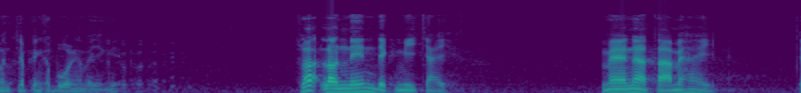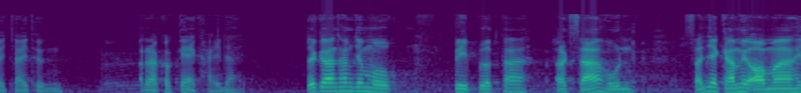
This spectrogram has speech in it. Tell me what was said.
มันจะเป็นขบวนกันไปอย่างนี้ เพราะเราเน้นเด็กมีใจ แม่หน้าตาไม่ให้ แต่ใจถึง เราก็แก้ไขได้ โดยการทำจมูก รีบเปลือกตา รักษาหุนสัญญกรรมให้ออกมาให้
